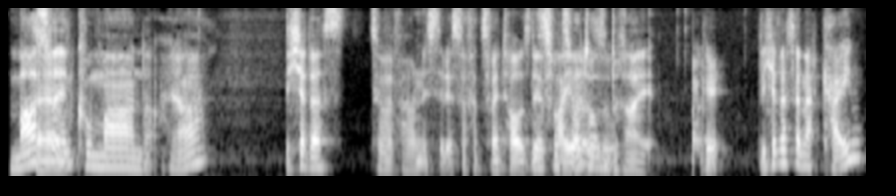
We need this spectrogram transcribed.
Master ähm, and Commander, ja? Sicher, dass. Wann ist der? Der ist doch von 2002 Der ist von 2003. So. Okay. Sicher, dass danach kein.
